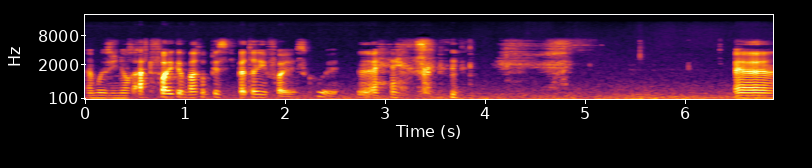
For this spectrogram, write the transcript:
Dann muss ich noch acht Folge machen, bis die Batterie voll ist. Cool. äh.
